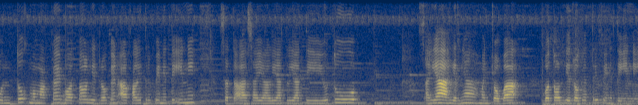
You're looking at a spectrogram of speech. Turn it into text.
untuk memakai botol hidrogen alkali Trifinity ini. Setelah saya lihat-lihat di YouTube saya akhirnya mencoba botol hidrogen Trifinity ini.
